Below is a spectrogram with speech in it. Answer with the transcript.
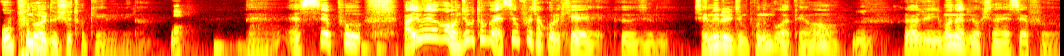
open world shooter 게임입니다. 네. SF BioWare가 언제부턴가 SF를 자꾸 이렇게 그좀 재미를 좀 보는 것 같아요. 그래가지고 이번에도 역시나 SF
